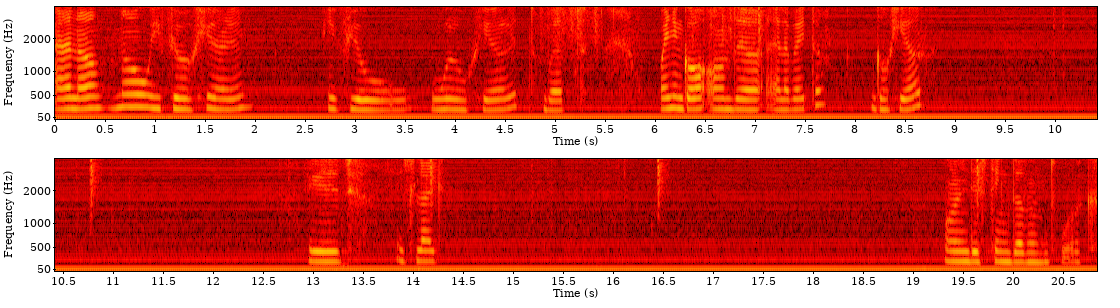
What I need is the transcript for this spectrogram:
and I don't know if you hear it, if you will hear it, but when you go on the elevator, go here. It it's like only this thing doesn't work.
